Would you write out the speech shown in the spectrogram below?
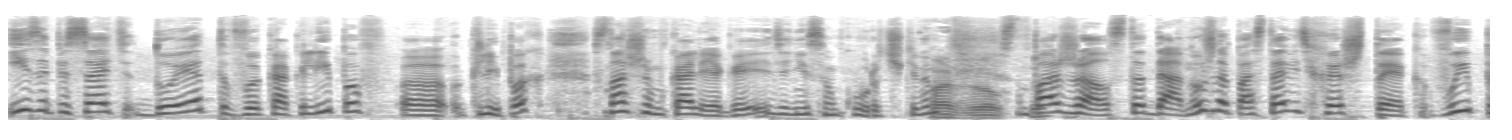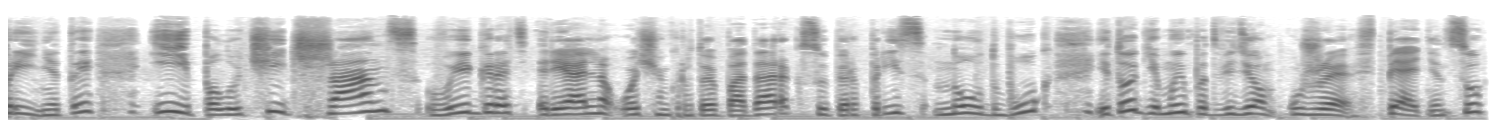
и записать дуэт в ВК-клипов, э, клипах с нашим коллегой Денисом Курочкиным. Пожалуйста. Пожалуйста, да, нужно поставить хэштег «Вы приняты» и получить шанс выиграть реально очень крутой подарок, суперприз, ноутбук. Итоги мы подведем уже в пятницу.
